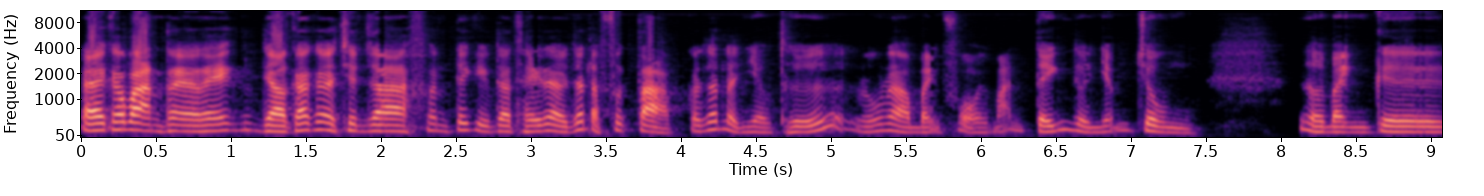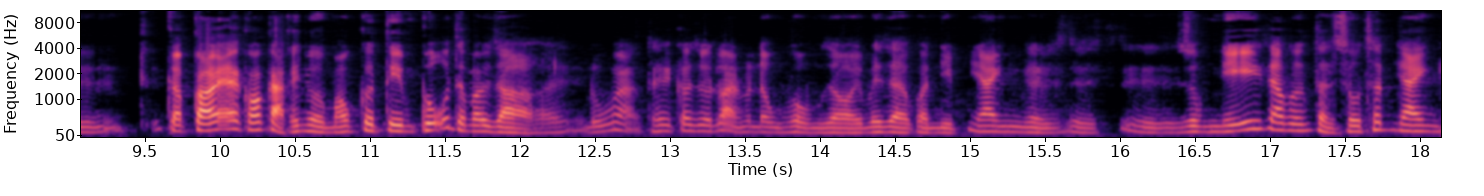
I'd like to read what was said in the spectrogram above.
Đây, các bạn thấy nhờ các chuyên gia phân tích thì chúng ta thấy là rất là phức tạp, có rất là nhiều thứ, đúng là bệnh phổi mãn tính rồi nhiễm trùng rồi bệnh có có lẽ có cả cái nhồi máu cơ tim cũ từ bao giờ đúng không ạ? Thế có rối loạn vận động vùng rồi, bây giờ còn nhịp nhanh, rồi, dùng nhĩ đáp ứng tần số thất nhanh,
